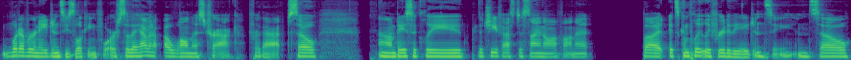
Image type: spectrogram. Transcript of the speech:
whatever an agency's looking for. So they have an, a wellness track for that. So um, basically, the chief has to sign off on it, but it's completely free to the agency. And so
